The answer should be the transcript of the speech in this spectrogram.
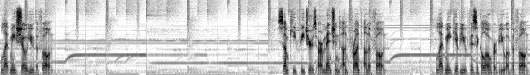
Let me show you the phone. Some key features are mentioned on front on the phone. Let me give you physical overview of the phone.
